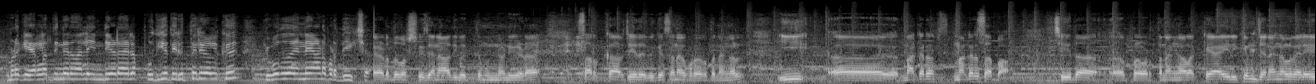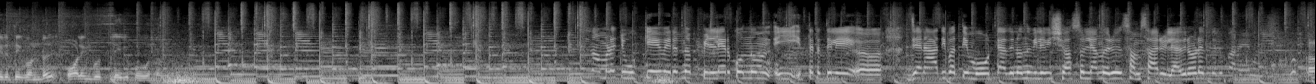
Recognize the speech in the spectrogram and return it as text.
നമ്മുടെ കേരളത്തിന്റെ നല്ല ഇന്ത്യയുടെ നല്ല പുതിയ തിരുത്തലുകൾക്ക് യുവത തന്നെയാണ് പ്രതീക്ഷ. ഇടതുപക്ഷ ജനാധിപത്യ മുന്നണിയുടെ സർക്കാർ ചെയ്ത വികസന പ്രവർത്തനങ്ങൾ ഈ നഗര നഗരസഭ ചെയ്ത പ്രവർത്തനങ്ങളൊക്കെ ആയിരിക്കും ജനങ്ങൾ വിലയിരുത്തിക്കൊണ്ട് പോളിംഗ് ബൂത്തിലേക്ക് പോകുന്നത്. നമ്മുടെ കെ വരുന്ന പിള്ളേർക്കൊന്നും ഈ ഇത്തരത്തിൽ ജനാധിപത്യം വോട്ട് അതിനൊന്നും വലിയ വിശ്വാസമില്ല എന്നൊരു സംസാരമില്ല. അതിനോട് എന്തെങ്കിലും പറയാനുണ്ട് ആ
